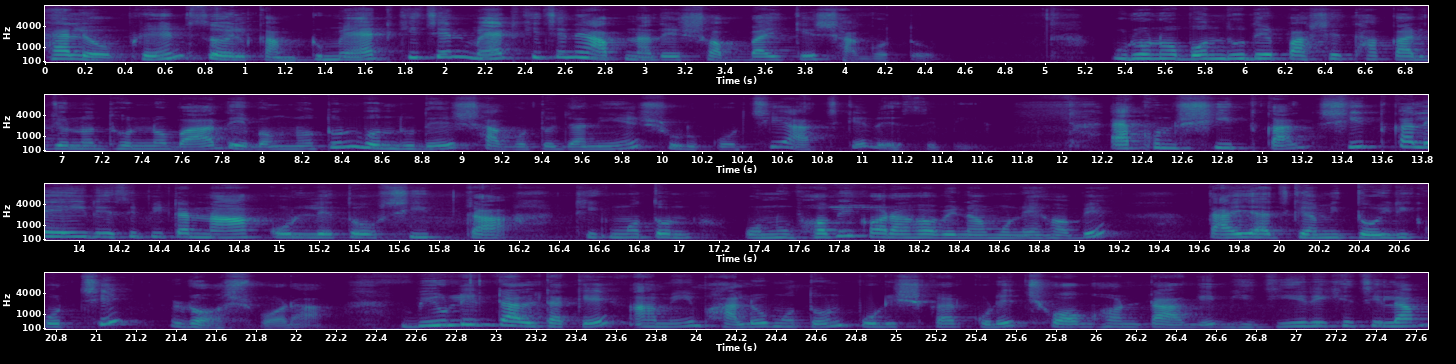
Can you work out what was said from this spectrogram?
Hello friends, welcome to Mat kitchen. Mat কিচেনে আপনাদের সবাইকে স্বাগত। পুরনো বন্ধুদের পাশে থাকার জন্য ধন্যবাদ এবং নতুন বন্ধুদের স্বাগত জানিয়ে শুরু করছি আজকে রেসিপি। এখন শীতকাল। শীতকালে এই রেসিপিটা না করলে তো শীতটা ঠিক মতন অনুভবই করা হবে না, মনে হবে। তাই আজকে আমি তৈরি করছি রসবড়া বিউলির ডালটাকে আমি ভালো মতন পরিষ্কার করে ছ ঘণ্টা আগে ভিজিয়ে রেখেছিলাম।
